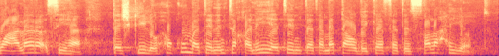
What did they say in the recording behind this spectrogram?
وعلى رأسها تشكيل حكومة انتقالية تتمتع بكافة الصلاحيات.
